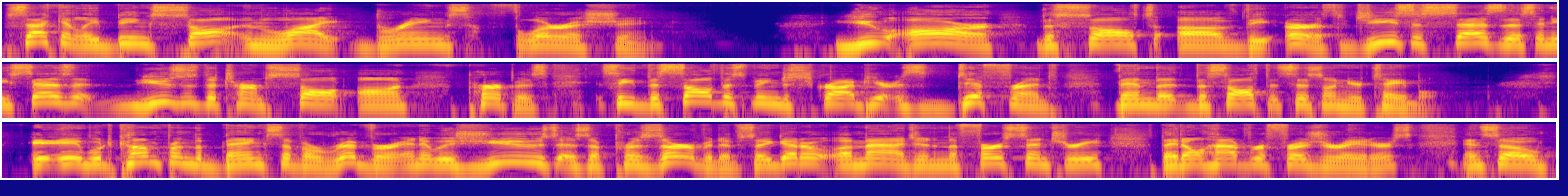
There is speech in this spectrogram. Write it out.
secondly, being salt and light brings flourishing. You are the salt of the earth. Jesus says this, and he says it uses the term salt on purpose. See, the salt that's being described here is different than the, the salt that sits on your table. It, it would come from the banks of a river, and it was used as a preservative. So you got to imagine in the first century, they don't have refrigerators. And so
